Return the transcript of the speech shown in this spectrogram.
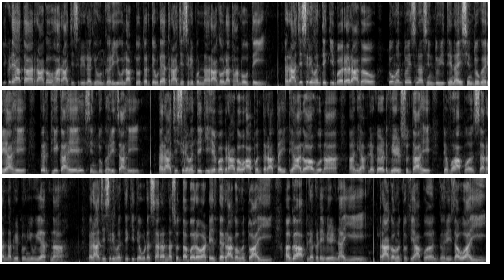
इकडे आता राघव हा राजेश्रीला घेऊन घरी येऊ लागतो तर तेवढ्यात राजेश्री पुन्हा राघवला थांबवते. राजेश्री म्हणते की बरं राघव तू म्हणतोयस ना सिंधू इथे नाही सिंधू घरी आहे. तर ठीक आहे सिंधू घरीच आहे. राजेश्री म्हणते की हे बघ राघव आपण तर आता इथे आलो आहो ना आणि आपल्याकडं वेळसुद्धा आहे तेव्हा आपण सरांना भेटून येऊयात ना. राजेश्री म्हणते की तेवढं सरांनासुद्धा बरं वाटेल तर राघव म्हणतो आई अगं आपल्याकडे वेळ नाही आहे राघव म्हणतो की आपण घरी जाऊ आई.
